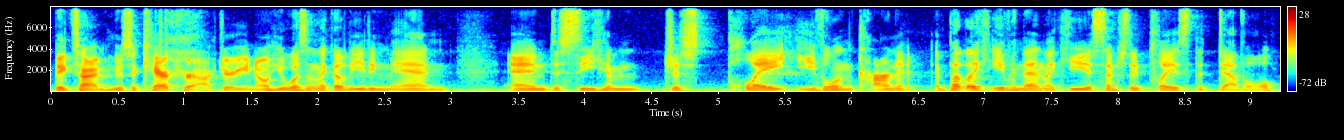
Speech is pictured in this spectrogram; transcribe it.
big time. He was a character actor, you know. He wasn't like a leading man and to see him just play evil incarnate. But like even then like he essentially plays the devil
